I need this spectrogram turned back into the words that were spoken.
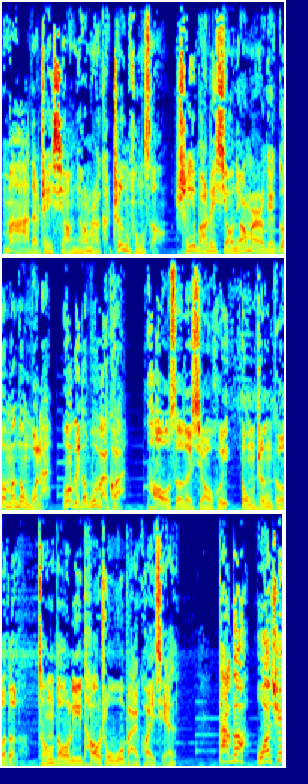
妈的，这小娘们可真风骚！谁把这小娘们给哥们弄过来，我给他五百块。”好色的小辉动真格的了，从兜里掏出五百块钱：“大哥，我去。”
